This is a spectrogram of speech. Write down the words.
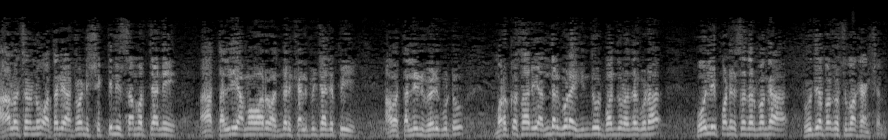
ఆలోచనను అతని అటువంటి శక్తిని సామర్థ్యాన్ని ఆ తల్లి అమ్మవారు అందరు కల్పించా చెప్పి ఆమె తల్లిని వేడుకుంటూ మరొకసారి అందరు కూడా హిందువులు బంధువులు అందరూ కూడా హోలీ పండుగ సందర్భంగా హృదయపూర్వక శుభాకాంక్షలు.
